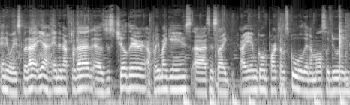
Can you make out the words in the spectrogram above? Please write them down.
Anyways, but that yeah. And then after that, I was just chill there. I play my games. Uh, since I I am going part time school, then I'm also doing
